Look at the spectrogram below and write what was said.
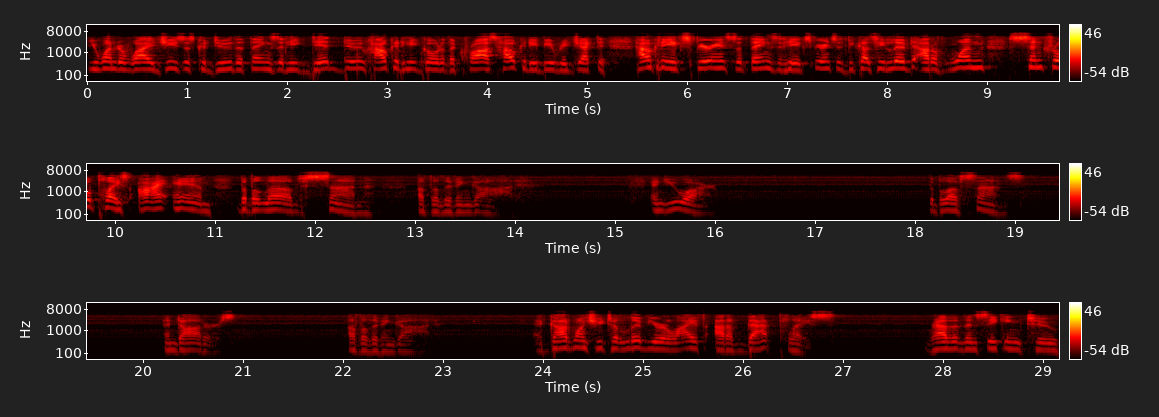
You wonder why Jesus could do the things that he did do. How could he go to the cross? How could he be rejected? How could he experience the things that he experiences? Because he lived out of one central place I am the beloved Son of the living God. And you are the beloved sons and daughters of the living God. And God wants you to live your life out of that place rather than seeking to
